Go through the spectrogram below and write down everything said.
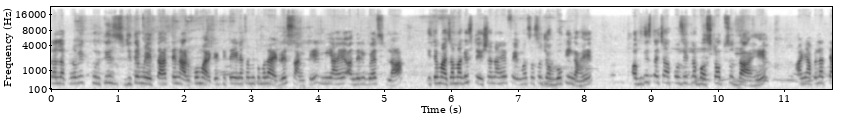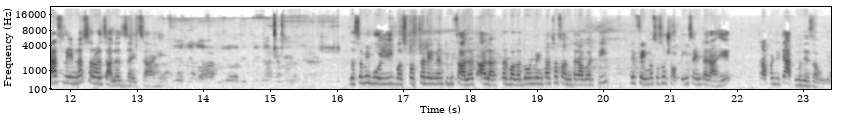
तर लखनवी कुर्तीज जिथे मिळतात ते नार्को मार्केट तिथे येण्याचा मी तुम्हाला ऍड्रेस सांगते. मी आहे अंधेरी वेस्टला इथे माझ्या मागे स्टेशन आहे फेमस असं जम्बो किंग आहे. अगदीच त्याच्या अपोजिटला बस स्टॉप सुद्धा आहे. आणि आपल्याला त्याच लेनला सरळ चालत जायचं आहे. जसं मी बोलली बस स्टॉपच्या लेनला तुम्ही चालत आलात तर बघा दोन मिनिटाच्याच अंतरावरती ते फेमस असं शॉपिंग सेंटर आहे. तर आपण तिथे आतमध्ये जाऊया.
